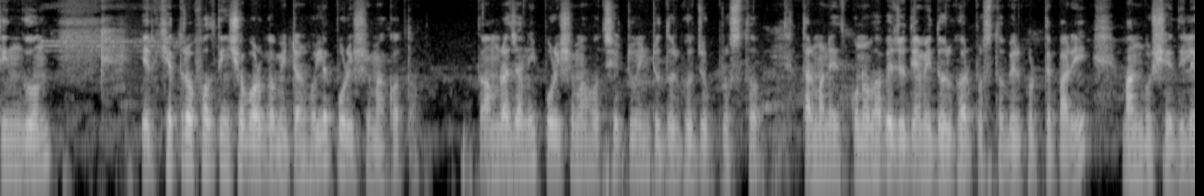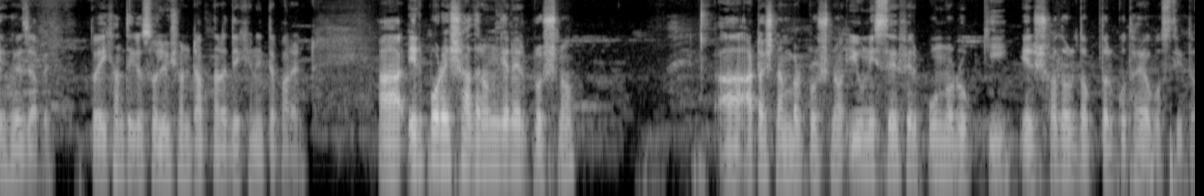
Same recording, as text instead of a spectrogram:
তিন গুণ। এর ক্ষেত্রফল তিনশো বর্গমিটার হলে পরিসীমা কত? তো আমরা জানি পরিসীমা হচ্ছে টু ইন্টু দৈর্ঘ্য যোগ প্রস্থ। তার মানে কোনোভাবে যদি আমি দৈর্ঘ্য আর প্রস্থ বের করতে পারি, মান বসিয়ে দিলে হয়ে যাবে। তো এখান থেকে সলিউশনটা আপনারা দেখে নিতে পারেন। এরপরে সাধারণ জ্ঞানের প্রশ্ন। আঠাশ নম্বর প্রশ্ন, ইউনিসেফের পূর্ণরূপ কি? এর সদর দপ্তর কোথায় অবস্থিত?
